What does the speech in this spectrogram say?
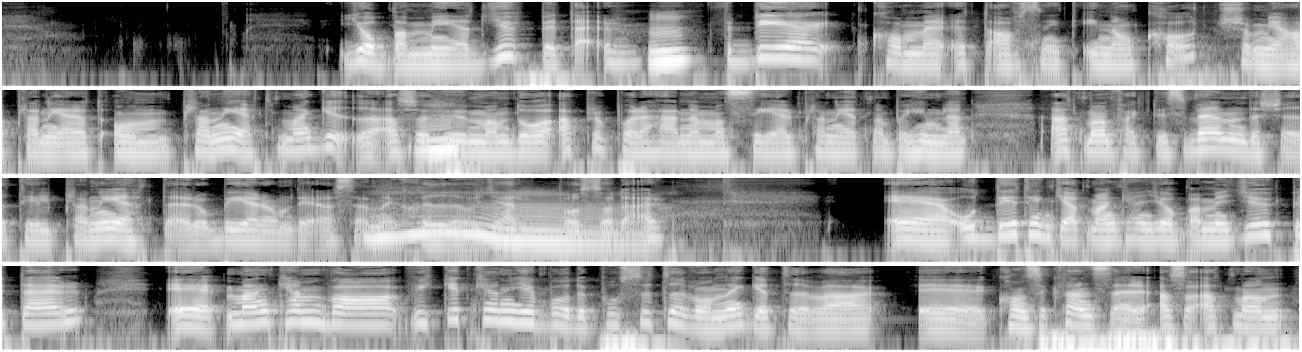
jobba med Jupiter. Mm. För det kommer ett avsnitt inom kort som jag har planerat om planetmagi. Alltså hur man då, apropå det här när man ser planeterna på himlen, att man faktiskt vänder sig till planeter och ber om deras energi och hjälp och sådär. Eh, och det tänker jag att man kan jobba med Jupiter. Eh, man kan vara, vilket kan ge både positiva och negativa eh, konsekvenser. Alltså att man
